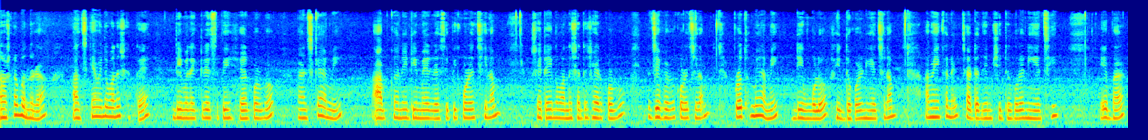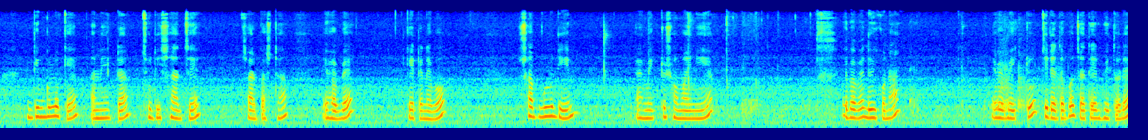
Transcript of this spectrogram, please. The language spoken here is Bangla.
নমস্কার বন্ধুরা, আজকে আমি তোমাদের সাথে ডিমের একটি রেসিপি শেয়ার করব। আজকে আমি আফগানি ডিমের রেসিপি করেছিলাম, সেটাই তোমাদের সাথে শেয়ার করব। যেভাবে করেছিলাম, প্রথমে আমি ডিমগুলো সিদ্ধ করে নিয়েছিলাম। আমি এখানে চারটা ডিম সিদ্ধ করে নিয়েছি। এবার ডিমগুলোকে আমি একটা ছুরির সাহায্যে চার পাঁচটা এভাবে কেটে নেব। সবগুলো ডিম আমি একটু সময় নিয়ে এভাবে দুই কোনা এভাবে একটু চিড়ে দেবো যাতে এর ভিতরে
